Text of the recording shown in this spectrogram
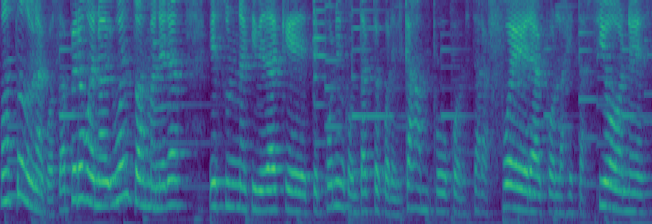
Bueno, toda una cosa. Pero bueno, igual de todas maneras es una actividad que te pone en contacto con el campo, con estar afuera, con las estaciones.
